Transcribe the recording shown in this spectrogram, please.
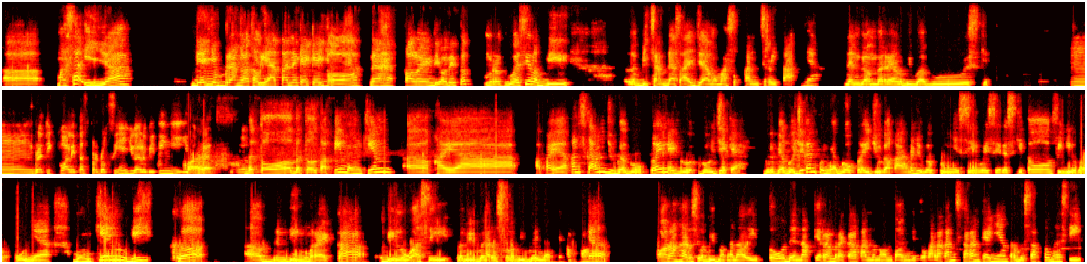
eh, masa iya dia nyebrang nggak kelihatan ya kayak kayak gitu. Nah, kalau yang di OTT itu menurut gue sih lebih lebih cerdas aja memasukkan ceritanya dan gambarnya lebih bagus gitu. Hmm, berarti kualitas produksinya juga lebih tinggi. Gitu. Betul, betul. Tapi mungkin uh, kayak apa ya? Kan sekarang juga GoPlay, eh, Go, Gojek ya. Grupnya Gojek kan punya GoPlay juga kan, juga punya series-series gitu, video punya. Mungkin lebih ke uh, branding mereka lebih luas sih, lebih harus lebih banyak. Apakah orang harus lebih mengenal itu dan akhirnya mereka akan menonton gitu. Karena kan sekarang kayaknya yang terbesar tuh masih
